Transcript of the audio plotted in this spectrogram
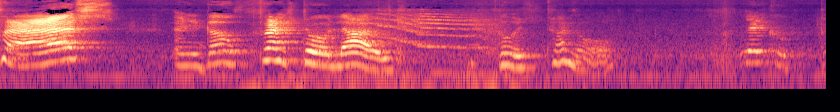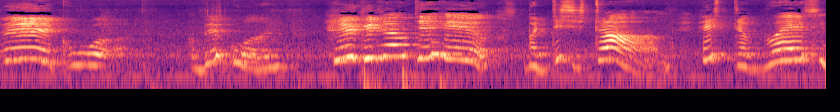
fast and he go faster like go his tunnel. Like a big one. A big one. He get out the hill. But this is Tom. He's the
